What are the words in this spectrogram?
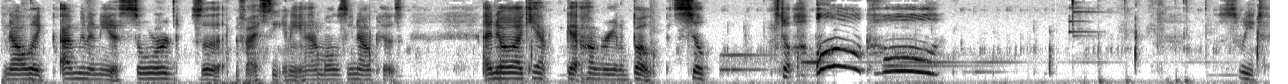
You know, like, I'm gonna need a sword so that if I see any animals, you know, because I know I can't get hungry in a boat. It's still, still, oh, coal! Sweet.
